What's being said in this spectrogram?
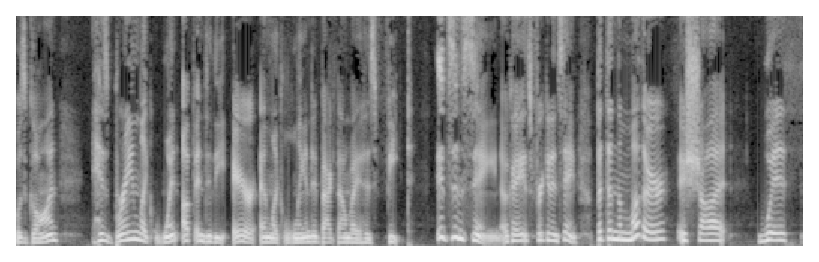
was gone. His brain like went up into the air and like landed back down by his feet. It's insane, okay? It's freaking insane. But then the mother is shot with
